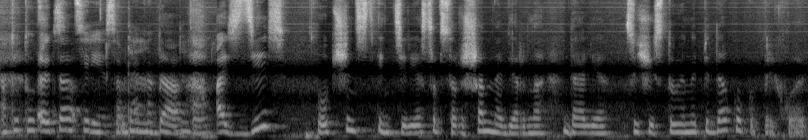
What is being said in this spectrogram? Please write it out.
А тут общность интересов, да, да. да. А здесь общность интересов совершенно верно. Далее зачастую на педагога приходит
